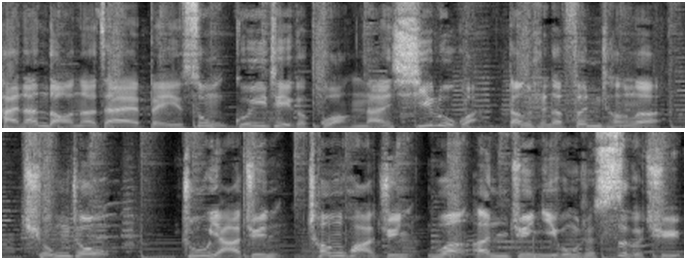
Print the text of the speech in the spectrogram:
海南岛呢，在北宋归这个广南西路管，当时呢分成了琼州、朱崖军、昌化军、万安军，一共是四个区。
